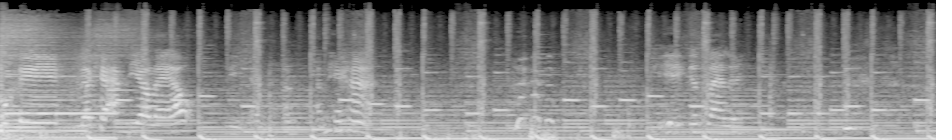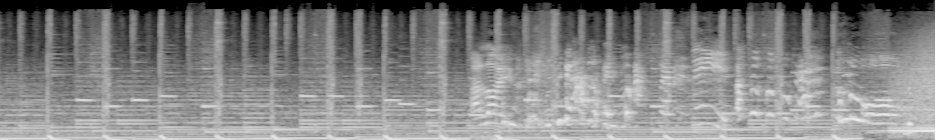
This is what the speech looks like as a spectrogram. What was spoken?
โอเคเหลือแค่อันเดียวแล้วนี่อันที่ห้าพี่เอกเกินไปเลยอร่อยอร่อยมากเต็มที่โอ้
